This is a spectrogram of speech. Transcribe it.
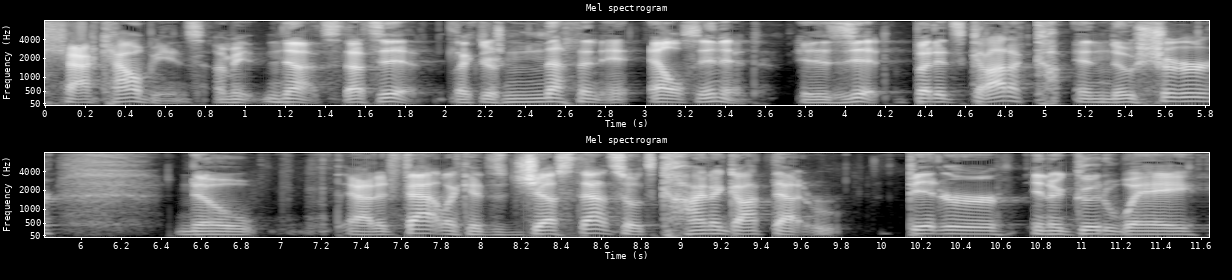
cacao beans. I mean, nuts. That's it. Like there's nothing else in it. It is it. But it's got a, and no sugar, no added fat. Like it's just that. So it's kind of got that bitter in a good way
